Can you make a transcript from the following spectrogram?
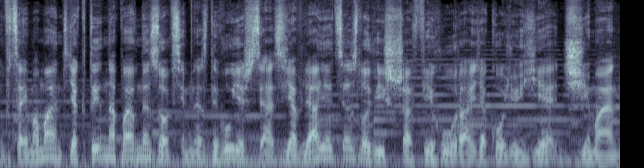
В цей момент, як ти напевне зовсім не здивуєшся, з'являється зловіща фігура, якою є Джімен.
